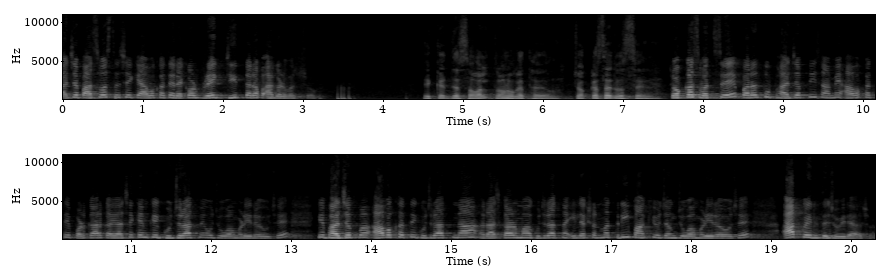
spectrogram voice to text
ભાજપ આશ્વસ્ત છે કે આ વખતે રેકોર્ડ બ્રેક જીત તરફ આગળ વધશો. એક જ સવાલ ત્રણ વખત થયો. ચોક્કસ જ વધશે. ચોક્કસ વધશે પરંતુ ભાજપની સામે આ વખતે પડકાર કયા છે? કેમ કે ગુજરાતમાં એવું જોવા મળી રહ્યું છે કે ભાજપમાં આ વખતે ગુજરાતના રાજકારણમાં ગુજરાતના ઇલેક્શનમાં ત્રિપાંખીયો જંગ જોવા મળી રહ્યો છે. આપ કઈ રીતે જોઈ રહ્યા છો?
